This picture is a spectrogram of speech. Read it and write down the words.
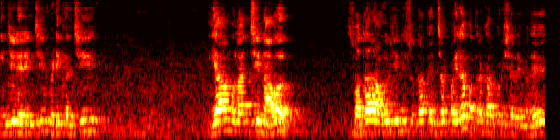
इंजिनिअरिंगची मेडिकलची या मुलांची नावं स्वतः राहुलजींनी सुद्धा त्यांच्या पहिल्या पत्रकार परिषदेमध्ये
